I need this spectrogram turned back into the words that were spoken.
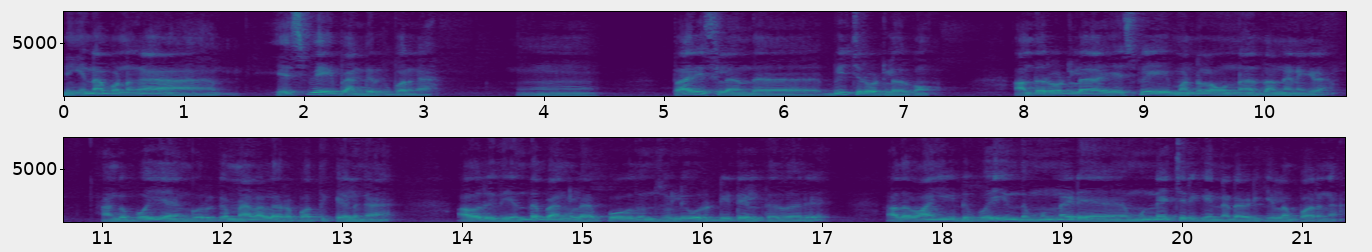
நீங்கள் என்ன பண்ணுங்கள் எஸ்பிஐ பேங்க் இருக்குது பாருங்கள் பாரிஸில் அந்த பீச் ரோட்டில் இருக்கும். அந்த ரோட்டில் எஸ்பிஐ மண்டலம் ஒன்று தான் நினைக்கிறேன். அங்கே போய் அங்கே இருக்க மேலாளரை பார்த்து கேளுங்க. அவர் இது எந்த பேங்க்கில் போகுதுன்னு சொல்லி ஒரு டீட்டெயில் தருவார். அதை வாங்கிக்கிட்டு போய் இந்த முன்னெடி முன்னெச்சரிக்கை நடவடிக்கையெல்லாம் பாருங்கள்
